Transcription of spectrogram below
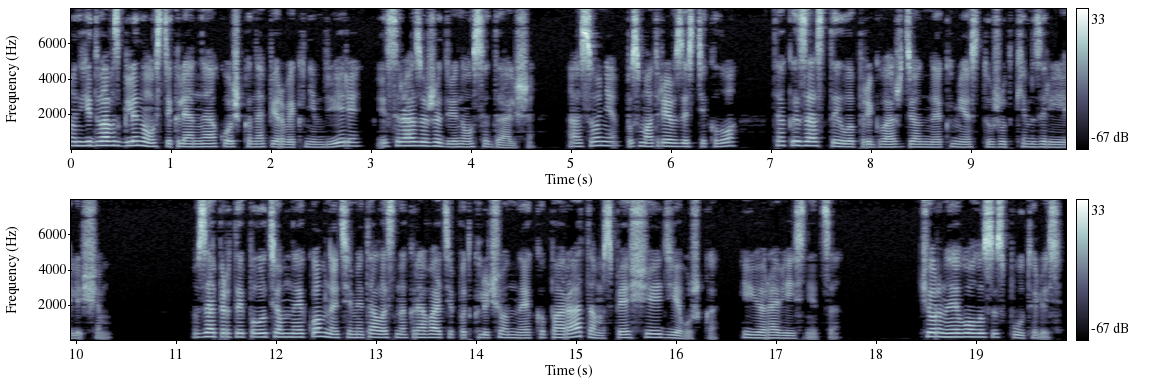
Он едва взглянул в стеклянное окошко на первой к ним двери и сразу же двинулся дальше, а Соня, посмотрев за стекло, так и застыла, пригвожденная к месту жутким зрелищем. В запертой полутемной комнате металась на кровати, подключенная к аппаратам, спящая девушка, ее ровесница. Черные волосы спутались,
